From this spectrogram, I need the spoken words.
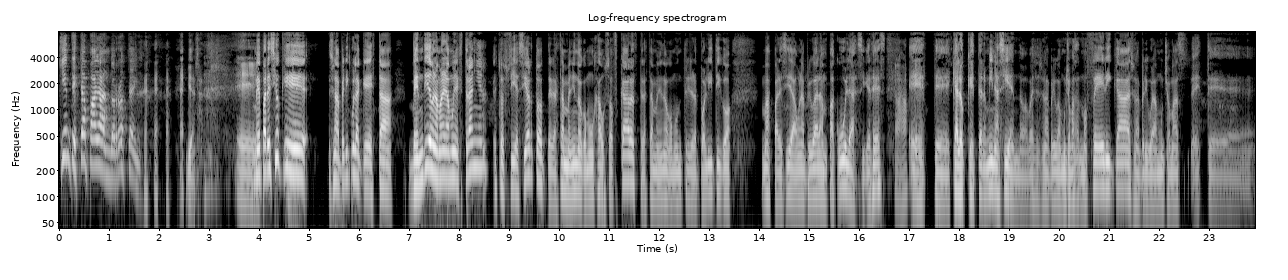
¿Quién te está pagando, Rostein? Bien. Eh, Me pareció que es una película que está vendida de una manera muy extraña. Esto sí es cierto. Te la están vendiendo como un House of Cards, te la están vendiendo como un thriller político más parecida a una película de Lampacula, si querés, ajá. este, que a lo que termina siendo. Es una película mucho más atmosférica, es una película mucho más este,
